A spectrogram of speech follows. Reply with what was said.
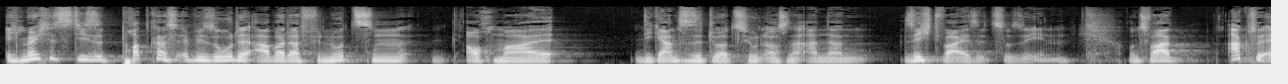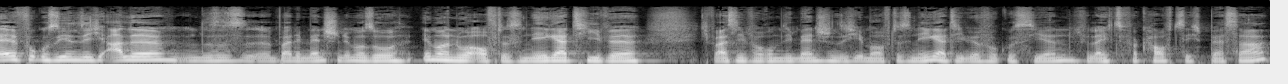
Ich möchte jetzt diese Podcast-Episode aber dafür nutzen, auch mal die ganze Situation aus einer anderen Sichtweise zu sehen. Und zwar aktuell fokussieren sich alle, das ist äh, bei den Menschen immer so, immer nur auf das Negative. Ich weiß nicht, warum die Menschen sich immer auf das Negative fokussieren. Vielleicht verkauft sich's besser.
